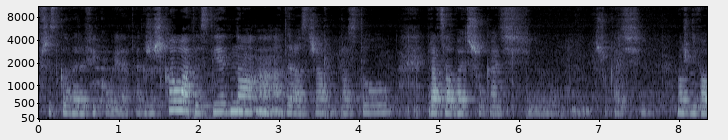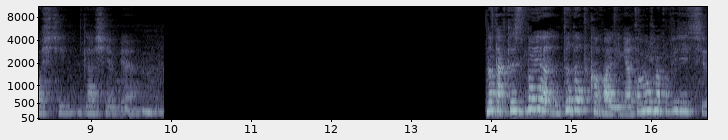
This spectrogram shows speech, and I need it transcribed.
wszystko weryfikuje. Także szkoła to jest jedno, a, teraz trzeba po prostu pracować, szukać, y, szukać możliwości dla siebie. No tak, to jest moja dodatkowa linia. To można powiedzieć, y,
